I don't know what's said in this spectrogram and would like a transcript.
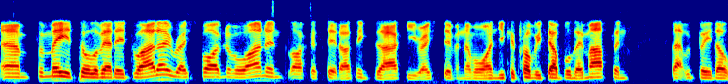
um, for me, it's all about Eduardo, race five, number one, and like I said, I think Zaaki, race seven, number one. You could probably double them up and that would be the,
